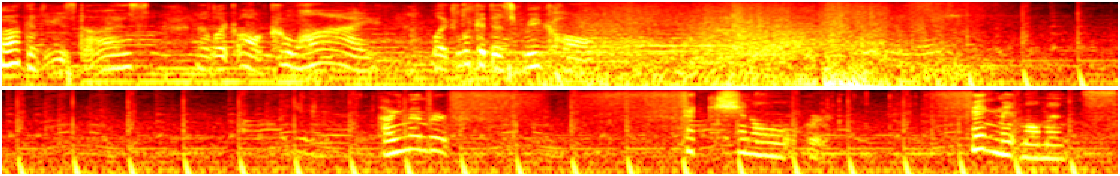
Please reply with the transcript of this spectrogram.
Talking to these guys, they're like, oh, cool, hi. Like, look at this recall. I remember fictional or figment moments,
